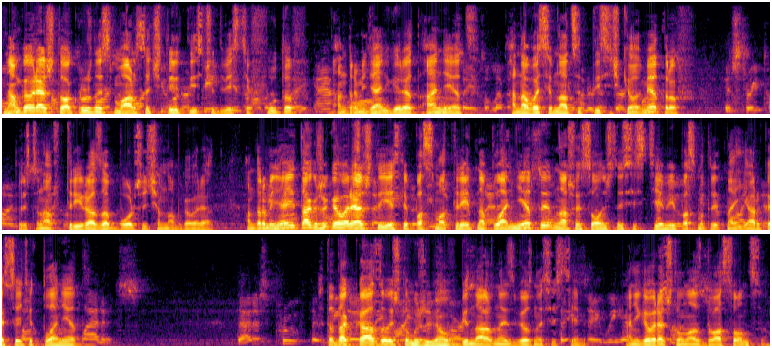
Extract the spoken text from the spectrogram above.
Нам говорят, что окружность Марса 4200 футов. Андромедяне говорят, а нет, она 18 тысяч километров. То есть она в три раза больше, чем нам говорят. Андромедяне также говорят, что если посмотреть на планеты в нашей Солнечной системе и посмотреть на яркость этих планет, это доказывает, что мы живем в бинарной звездной системе. Они говорят, что у нас два Солнца.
